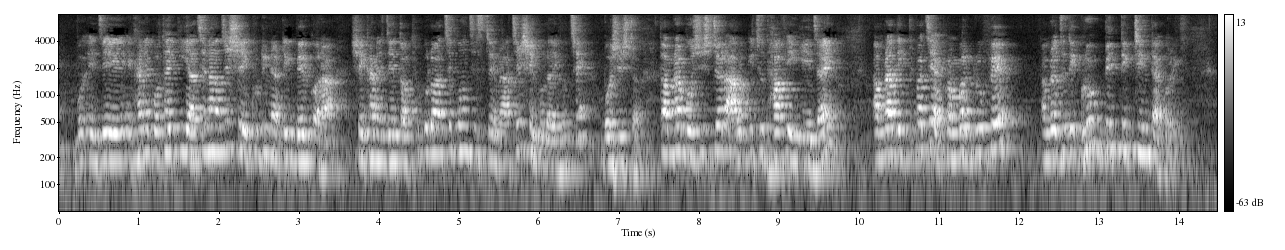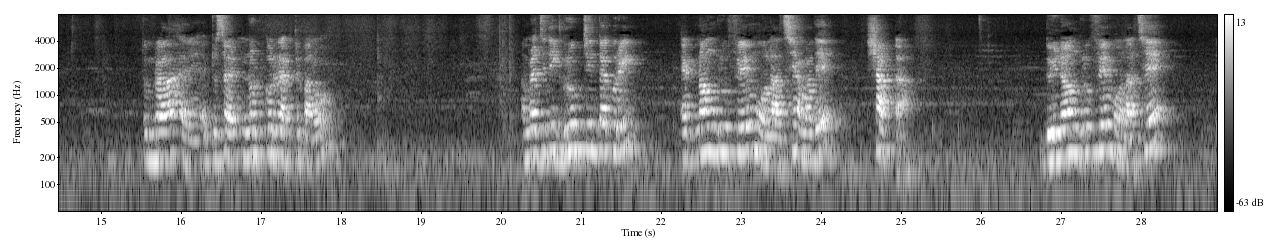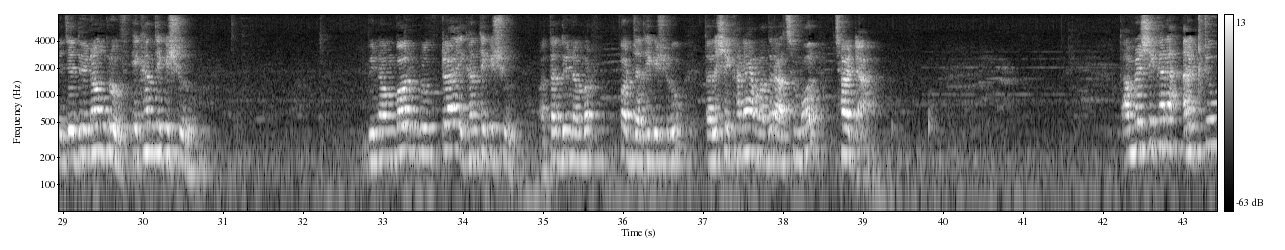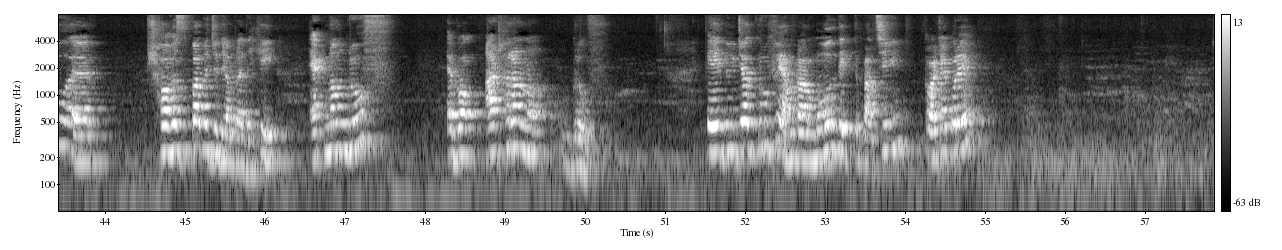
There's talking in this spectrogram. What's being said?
যে এখানে কোথায় কি আছে না আছে সেই খুঁটিনাটি বের করা, সেখানে যে তথ্যগুলো আছে, কোন সিস্টেমে আছে সেগুলাই হচ্ছে বৈশিষ্ট্য। তো আমরা বৈশিষ্ট্যের আরও কিছু ধাপ এগিয়ে যাই। আমরা দেখতে পাচ্ছি এক নম্বর গ্রুপে আমরা যদি গ্রুপ ভিত্তিক চিন্তা করি, তোমরা একটু নোট করে রাখতে পারো। আমরা যদি গ্রুপ চিন্তা করি, এক নং গ্রুপে মোল আছে আমাদের সাতটা। দুই নং গ্রুপে মোল আছে, এই যে দুই নং গ্রুপ এখান থেকে শুরু। দুই নম্বর গ্রুপটা এখান থেকে শুরু, অর্থাৎ দুই নম্বর পর্যায় থেকে শুরু। তাহলে সেখানে আমাদের আছে মোল ছয়টা। আমরা সেখানে আরেকটু সহজভাবে যদি আমরা দেখি, এক নং গ্রুপ এবং আঠারো নং গ্রুপ এই দুইটা গ্রুপে আমরা মোল দেখতে পাচ্ছি, কয়টা করে?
